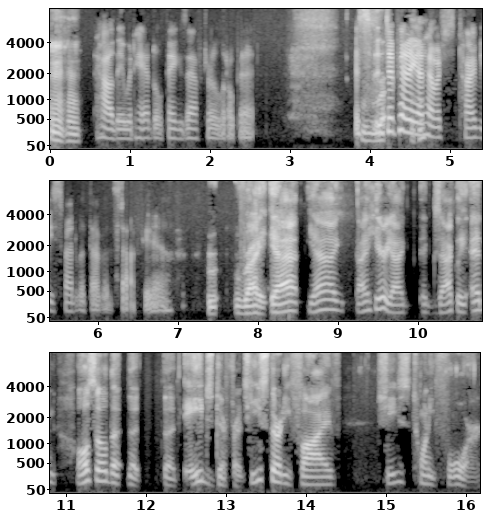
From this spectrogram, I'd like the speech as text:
Mm-hmm. how they would handle things after a little bit. It's depending on how much time you spend with them and stuff. You know. Right. Yeah. Yeah. I, I hear you. I, exactly. And also the, the, the age difference. He's 35. She's 24.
